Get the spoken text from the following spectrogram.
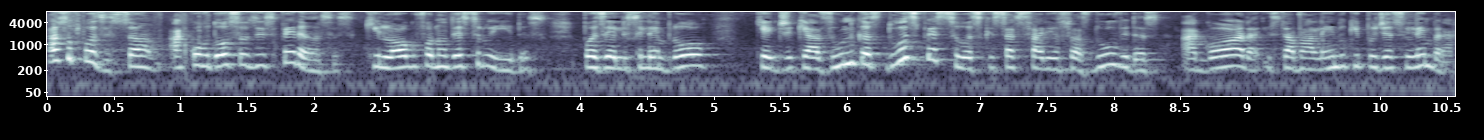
A suposição acordou suas esperanças, que logo foram destruídas, pois ele se lembrou que, de que as únicas duas pessoas que satisfariam suas dúvidas agora estavam além do que podia se lembrar.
